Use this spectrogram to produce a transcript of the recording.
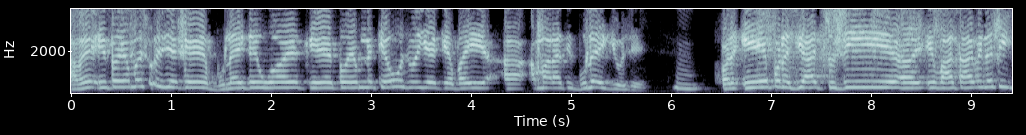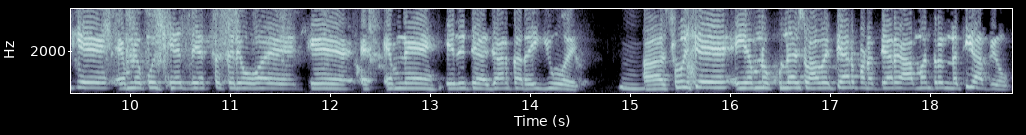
હવે એ તો એમાં શું છે કે ભૂલાઈ ગયું હોય કે તો એમને કેવું જોઈએ કે ભાઈ અમારાથી ભૂલાઈ ગયું છે. પણ એ પણ હજી આજ સુધી એ વાત આવી નથી કે એમને કોઈ ખેદ વ્યક્ત કર્યો હોય કે એમને એ રીતે અજાણતા રહી ગયું હોય. શું છે એ એમનો ખુલાસો આવે ત્યાર પણ અત્યારે આમંત્રણ નથી આપ્યું.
